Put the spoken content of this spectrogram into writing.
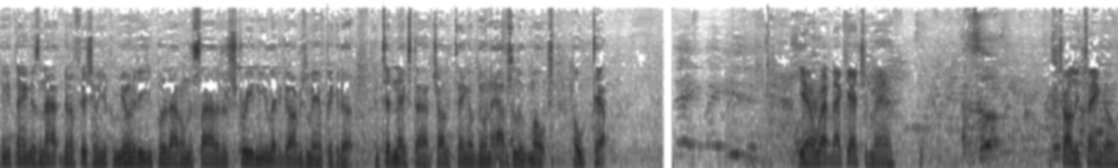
Anything that's not beneficial in your community, you put it out on the side of the street and you let the garbage man pick it up. Until next time, Charlie Tango doing the absolute most. Hotel. Yeah, right back at you, man. It's Charlie Tango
